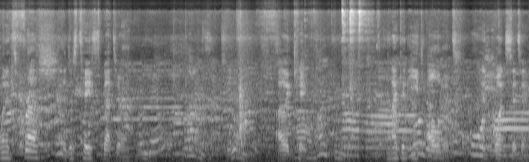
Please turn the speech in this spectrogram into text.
when it's fresh, it just tastes better. Mm-hmm. Yeah. I like cake. And I can eat all of it in one sitting.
